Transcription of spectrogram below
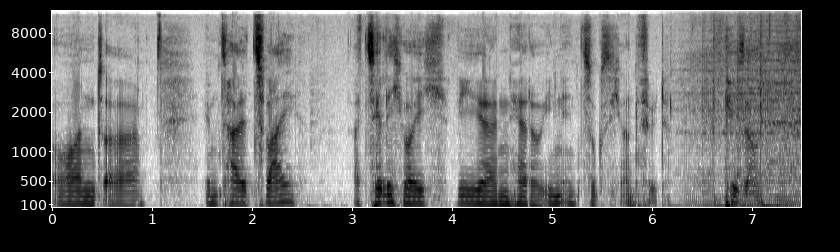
Und äh, im Teil 2 erzähle ich euch, wie ein Heroinentzug sich anfühlt. Peace out.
